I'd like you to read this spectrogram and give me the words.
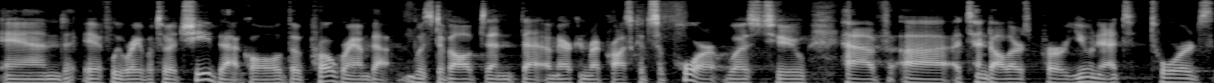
And if we were able to achieve that goal, the program that was developed and that American Red Cross could support was to have uh, a $10 per unit towards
